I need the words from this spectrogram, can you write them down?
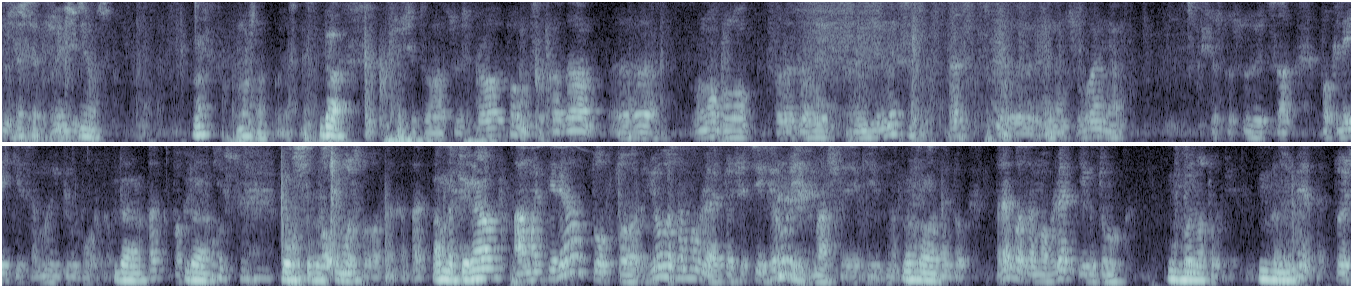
Сейчас я поясню. Можна пояснити Да. цю ситуацію? Справа в тому, що коли е, воно було передали рендільниці, так, е, фінансування, що стосується поклейки самих білбордів. Да. Так, поклейки. Послуги Послуга така, так? А матеріал? А матеріал, тобто його замовляють. Тобто ці герої наші, які знаходяться на треба замовляти їх друк в Конотопі. Розумієте? Тобто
